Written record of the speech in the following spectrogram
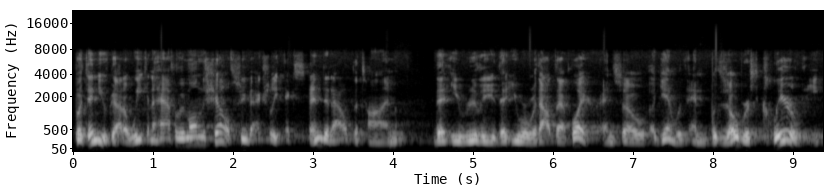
but then you've got a week and a half of him on the shelf. So you've actually extended out the time that he really that you were without that player. And so again, with and with Zobrist, clearly,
